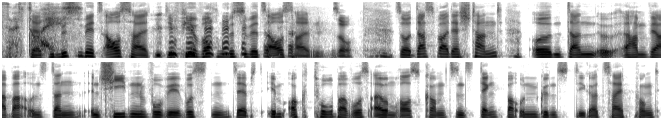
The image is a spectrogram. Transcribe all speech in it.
da, die müssen wir jetzt aushalten, die vier Wochen müssen wir jetzt aushalten. So, so das war der Stand und dann äh, haben wir aber uns dann entschieden, wo wir wussten, selbst im Oktober, wo das Album rauskommt, sind es denkbar ungünstiger Zeitpunkt.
